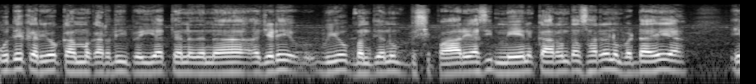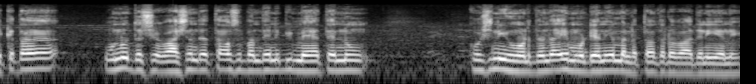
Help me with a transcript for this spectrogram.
ਉਹਦੇ ਘਰੇ ਉਹ ਕੰਮ ਕਰਦੀ ਪਈ ਆ, ਤਿੰਨ ਦਿਨ ਜਿਹੜੇ ਵੀ ਉਹ ਬੰਦਿਆਂ ਨੂੰ ਛਪਾ ਰਿਹਾ ਸੀ ਮੇਨ ਕਾਰਨ ਤਾਂ ਸਾਰਿਆਂ ਨੂੰ ਵੱਡਾ ਇਹ ਆ। ਇੱਕ ਤਾਂ ਉਹਨੂੰ ਦਸ਼ਵਾਸ਼ਨ ਦਿੱਤਾ ਉਸ ਬੰਦੇ ਨੇ ਵੀ ਮੈਂ ਤੈਨੂੰ ਕੁਝ ਨਹੀਂ ਹੋਣ ਦਿੰਦਾ, ਇਹ ਮੁੰਡਿਆਂ ਦੀਆਂ ਮੈਂ ਲੱਤਾਂ ਤੜਵਾ ਦੇਣੀਆਂ ਨੇ।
